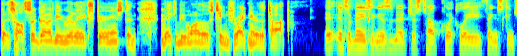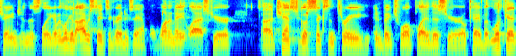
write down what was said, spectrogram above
but it's also going to be really experienced, and they could be one of those teams right near the top it's amazing, isn't it? Just how quickly things can change in this league. I mean, look at Iowa State's a great example. One and eight last year, uh, chance to go six and three in Big 12 play this year. Okay, but look at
